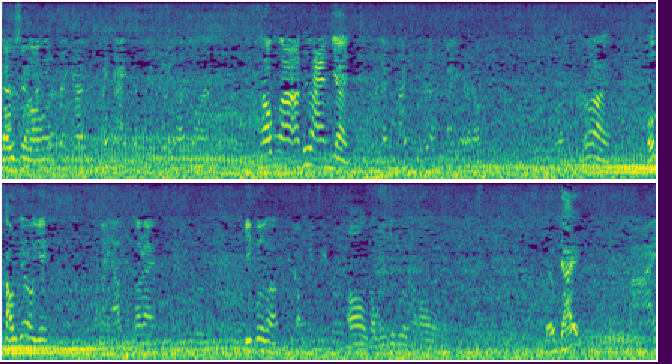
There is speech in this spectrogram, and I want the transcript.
câu Sài Gòn mấy ngày không à, thứ hai anh về. Đúng rồi. Ủa cầu chứ đâu gì? Này hả cầu này chị phương hả? Ồ cầu chị phương ồ. Đều cháy phải.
